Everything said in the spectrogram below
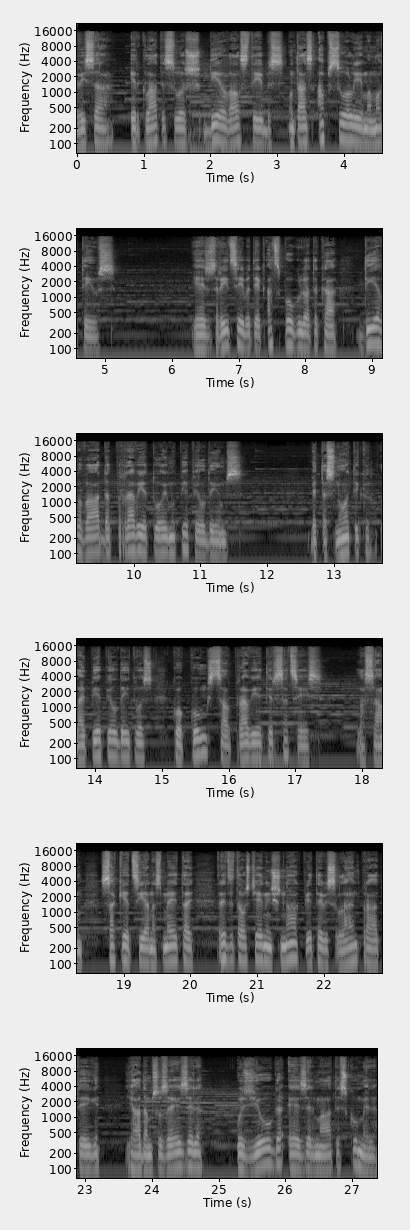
Visā ir klātesošs Dieva valstības un tās apsolījuma motīvs. Jēzus rīcība tiek atspoguļota kā Dieva vārda pravietojumu piepildījums bet tas notika, lai piepildītos, ko kungs caur pravieti ir sacījis. Lasām, sakiet cienas meitai, redzi, tavs ķēniņš nāk pie tevis lēnprātīgi, jādams uz ēzeļa, uz jūga ēzeļa mātes kumeļa.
